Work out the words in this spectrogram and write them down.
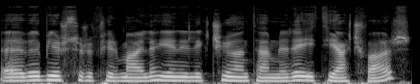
e, ve bir sürü firmayla yenilikçi yöntemlere ihtiyaç var.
